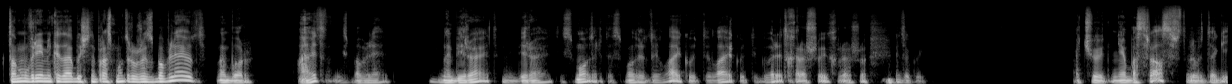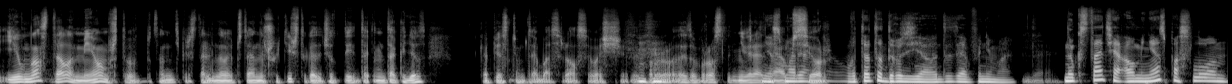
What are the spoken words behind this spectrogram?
К тому времени, когда обычно просмотры уже сбавляют набор, а этот не избавляет. Набирает, и набирает, и смотрит, и смотрит, и лайкают, и лайкают, и говорят, хорошо, и хорошо. Я такой, а что, не обосрался, что ли, в итоге? И у нас стало мемом, что пацаны теперь стали постоянно шутить, что когда что-то не так, идет, капец, Тем, ты обосрался вообще. Это, про- это просто невероятный обсер. Вот это друзья, вот это я понимаю. Да. Ну, кстати, а у меня спасло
